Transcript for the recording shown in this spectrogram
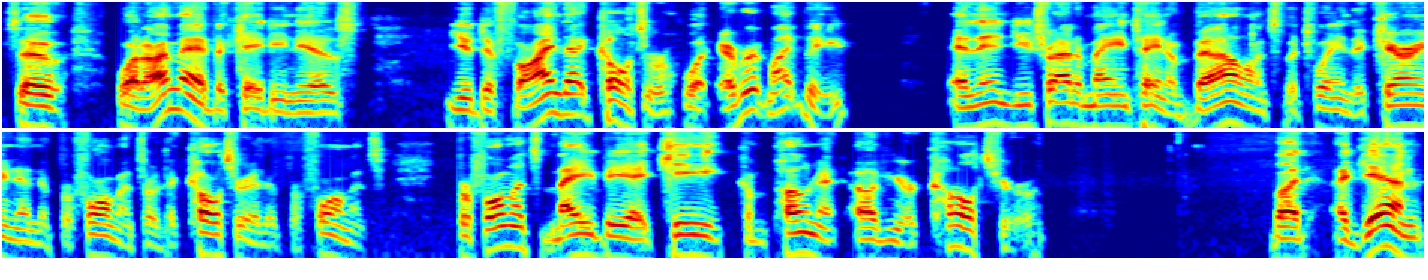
So what I'm advocating is you define that culture, whatever it might be, and then you try to maintain a balance between the caring and the performance or the culture and the performance. Performance may be a key component of your culture but again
